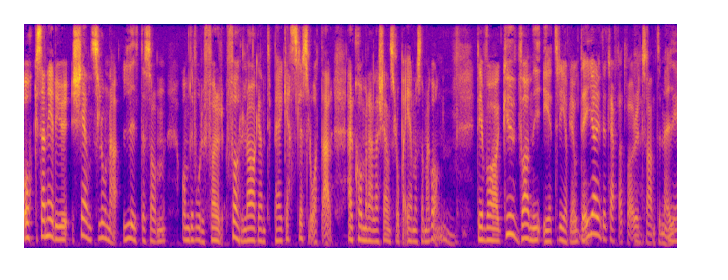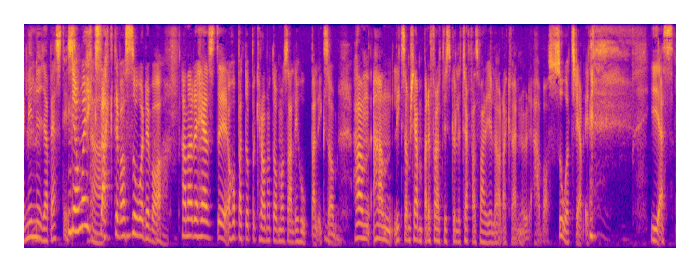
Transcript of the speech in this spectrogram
Och sen är det ju känslorna lite som om det vore för, förlagen till Per Gessles låtar. Här kommer alla känslor på en och samma gång. Mm. Det var, gud vad ni är trevliga och dig har jag inte träffat förut, sa han till mig. Det är min nya bästis. Ja, exakt, det var så det var. Ja. Han hade helst eh, hoppat upp och kramat om oss allihopa liksom. Mm. Han, han liksom kämpade för att vi skulle träffas varje lördagkväll nu. Det här var så trevligt. yes.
